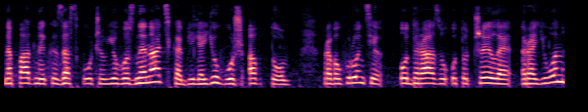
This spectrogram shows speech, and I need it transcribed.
Нападник заскочив його зненацька біля його ж авто. Правоохоронці одразу оточили район.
